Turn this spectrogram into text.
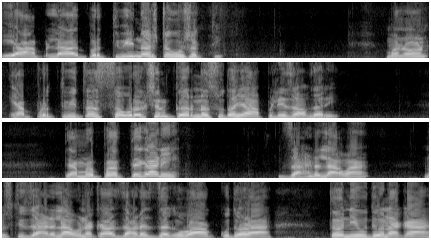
ही आपला पृथ्वी नष्ट होऊ शकते. म्हणून या पृथ्वीचं संरक्षण करणंसुद्धा ही आपली जबाबदारी. त्यामुळे प्रत्येकाने झाडं लावा. नुसती झाडं लावू नका झाडं जगवा कुदळा तण येऊ देऊ नका.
